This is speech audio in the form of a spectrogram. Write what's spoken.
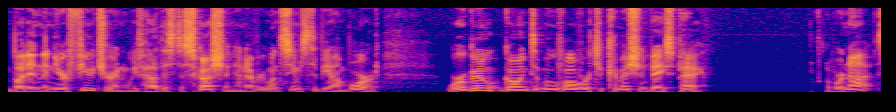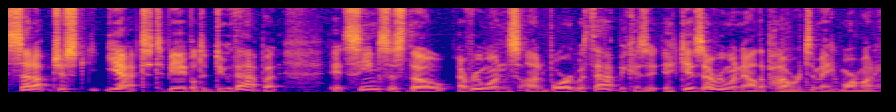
but in the near future, and we've had this discussion, and everyone seems to be on board, we're going to move over to commission based pay. We're not set up just yet to be able to do that, but it seems as though everyone's on board with that because it, it gives everyone now the power to make more money.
